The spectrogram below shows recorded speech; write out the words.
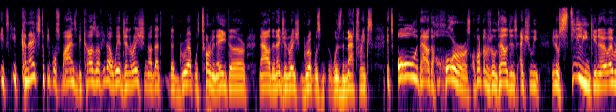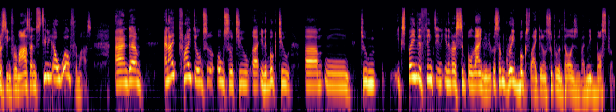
it connects to people's minds because of you know we're a generation that that grew up with Terminator. Now the next generation grew up with with the Matrix. It's all about the horrors of artificial intelligence actually you know stealing you know everything from us and stealing our world from us. And um and I try to also also to uh, in the book to um mm, to explain the things in, in a very simple language because some great books like you know Superintelligence by Nick Bostrom,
